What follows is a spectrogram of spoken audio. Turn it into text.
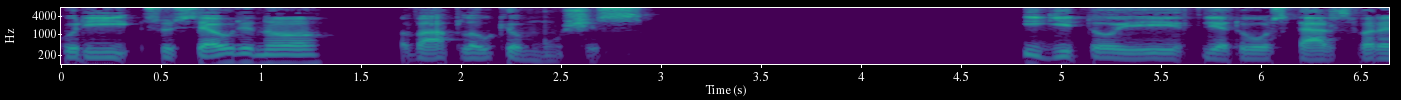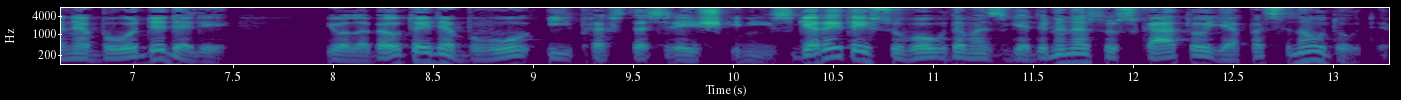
kurį susiaurino Vaplaukio mūšis. Įgytoji Lietuvos persvara nebuvo didelį, jo labiau tai nebuvo įprastas reiškinys. Gerai tai suvokdamas Gediminas suskato ją pasinaudoti.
